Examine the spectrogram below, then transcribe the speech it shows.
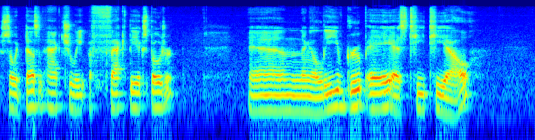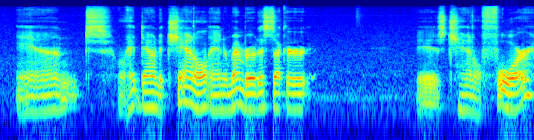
so it doesn't actually affect the exposure. And I'm going to leave group A as TTL. And we'll head down to channel and remember this sucker is channel 4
